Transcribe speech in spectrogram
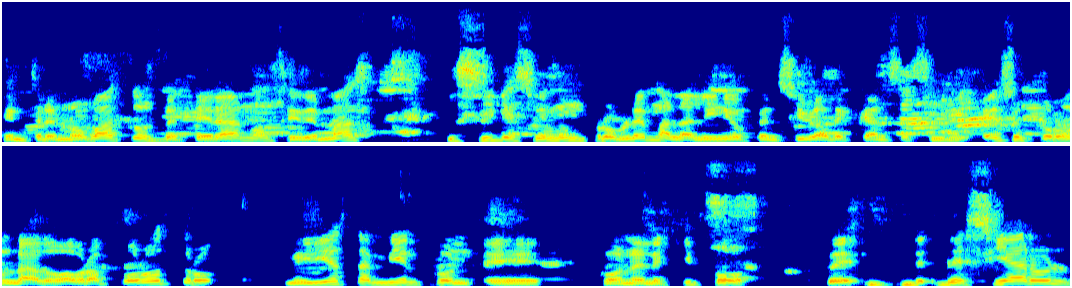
entre novatos, veteranos y demás, y sigue siendo un problema la línea ofensiva de Kansas City. Eso por un lado. Ahora, por otro, me iría también con, eh, con el equipo de, Seattle,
